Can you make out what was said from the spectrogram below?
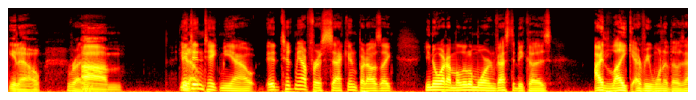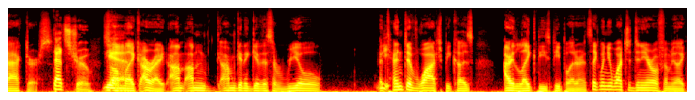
you know? Right. Um, you it know. didn't take me out. It took me out for a second, but I was like, you know what? I'm a little more invested because I like every one of those actors. That's true. So yeah. I'm like, all right, I'm I'm I'm gonna give this a real attentive watch because I like these people that are in. it. It's like when you watch a De Niro film, you're like,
